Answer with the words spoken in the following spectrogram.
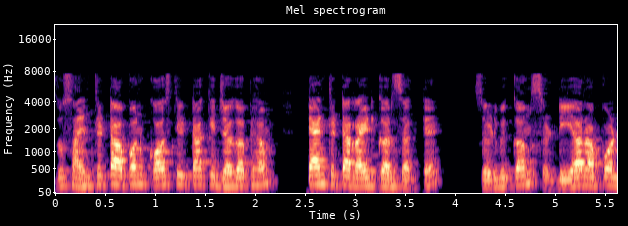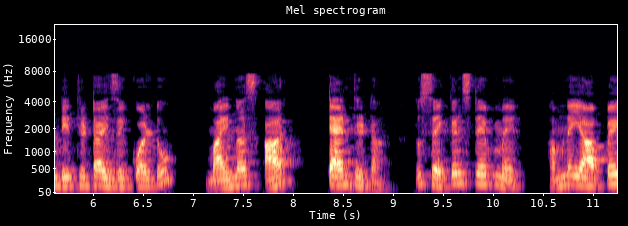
तो sine theta upon cos theta की जगह पे हम टेन थीटा राइट कर सकते हैं। So it becomes R upon D theta is equal to minus R tan theta तो सेकेंड स्टेप में हमने यहाँ पे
